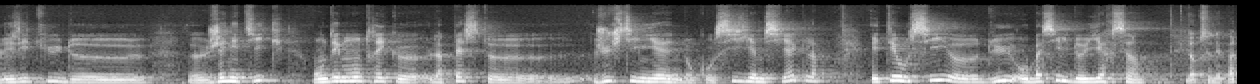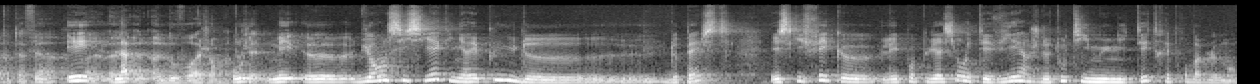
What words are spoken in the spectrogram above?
les études euh, génétiques ont démontré que la peste euh, justinienne, donc au VIe siècle, était aussi due au bacille de Yersin. Donc ce n'est pas tout à fait un, nouveau agent pathogène. mais euh, durant six siècles, il n'y avait plus de, peste, et ce qui fait que les populations étaient vierges de toute immunité, très probablement.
